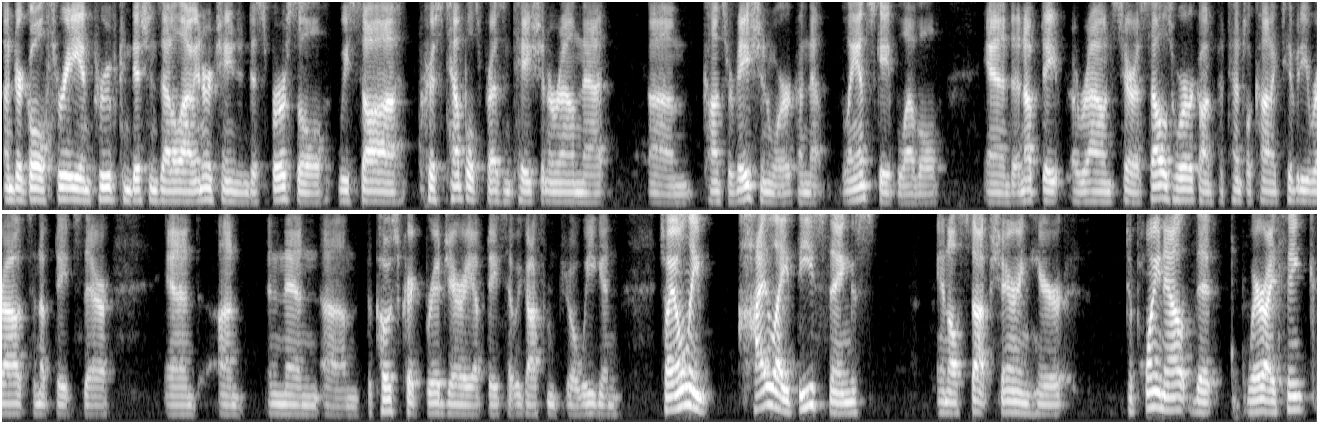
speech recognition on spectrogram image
under goal three, improve conditions that allow interchange and dispersal, we saw Chris Temple's presentation around that um, conservation work on that landscape level and an update around Sarah Sells' work on potential connectivity routes and updates there. And on and then um, the Post Creek Bridge area updates that we got from Joe Wiegand. So I only highlight these things and I'll stop sharing here to point out that where I think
